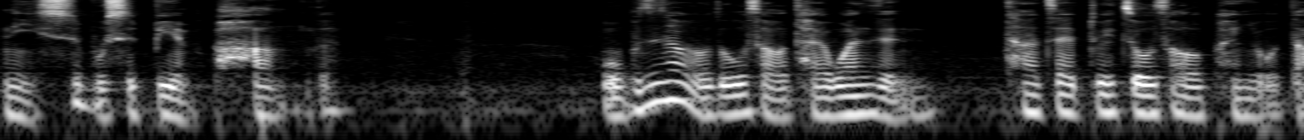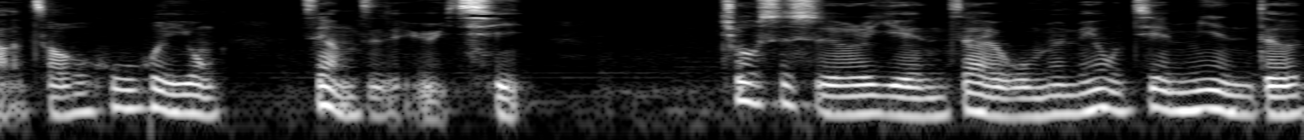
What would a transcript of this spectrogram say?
你是不是变胖了？”我不知道有多少台湾人他在对周遭的朋友打招呼会用这样子的语气。就事实而言，在我们没有见面的。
